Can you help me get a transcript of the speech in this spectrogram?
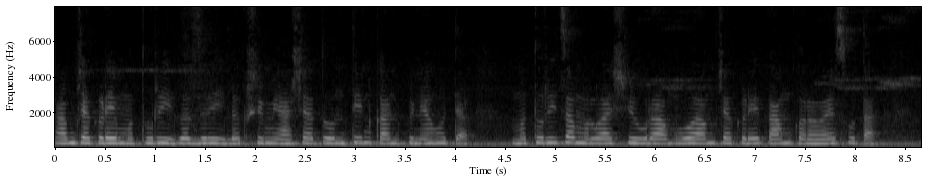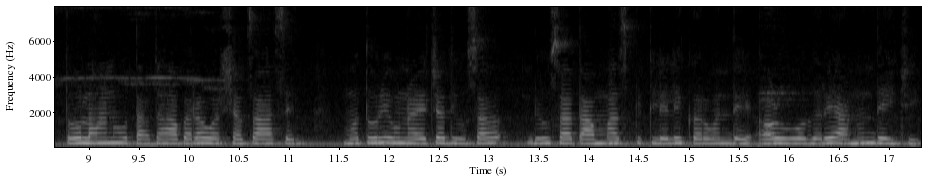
आमच्याकडे मथुरी, गजरी, लक्ष्मी अशा दोन-तीन कांडपिण्या होत्या. मथुरीचा मुलगा शिवराम व आमच्याकडे काम करावयास होता. तो लहान होता. दहा-बारा वर्षाचा असेल. मथुरी उन्हाळ्याच्या दिवसा दिवसात आम्हास पिकलेली करवंदे, अळू वगैरे आणून द्यायची.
